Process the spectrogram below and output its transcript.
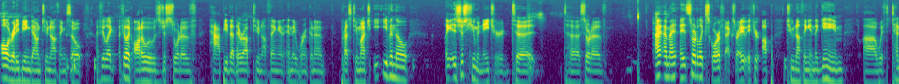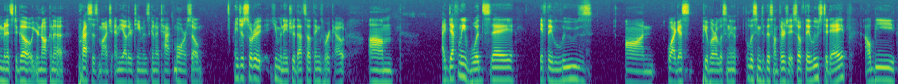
already being down two nothing. So I feel like I feel like Ottawa was just sort of happy that they were up two nothing and, and they weren't gonna press too much. E- even though like it's just human nature to to sort of I, I mean, it's sort of like score effects, right? If you're up two nothing in the game uh, with ten minutes to go, you're not gonna press as much, and the other team is gonna attack more. So it's just sort of human nature. That's how things work out. Um, I definitely would say if they lose on, well, I guess people are listening listening to this on Thursday. So if they lose today, I'll be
